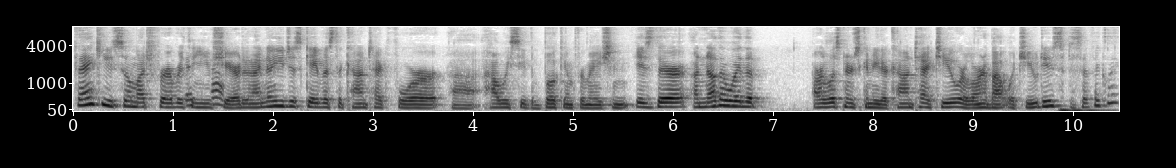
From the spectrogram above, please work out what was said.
thank you so much for everything Good you've stuff. shared. And I know you just gave us the contact for uh, how we see the book information. Is there another way that our listeners can either contact you or learn about what you do specifically?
